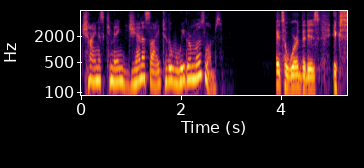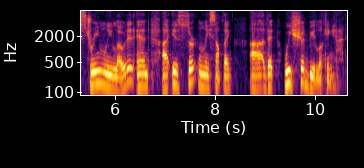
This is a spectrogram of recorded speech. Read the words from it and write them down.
China's committing genocide to the Uyghur Muslims. It's a word that is extremely loaded and uh, is certainly something uh, that we should be looking at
